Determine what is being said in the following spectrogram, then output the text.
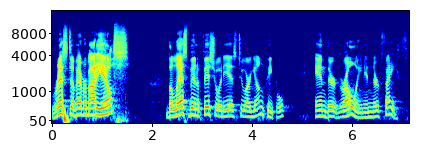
rest of everybody else, the less beneficial it is to our young people and their growing in their faith.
